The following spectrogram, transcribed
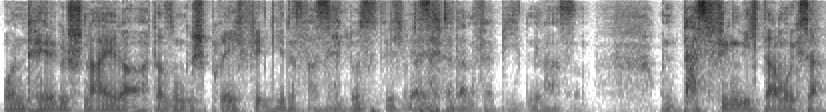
und Helge Schneider hat da so ein Gespräch fingiert. Das war sehr lustig und das hat er dann verbieten lassen. Und das finde ich da, wo ich sage,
